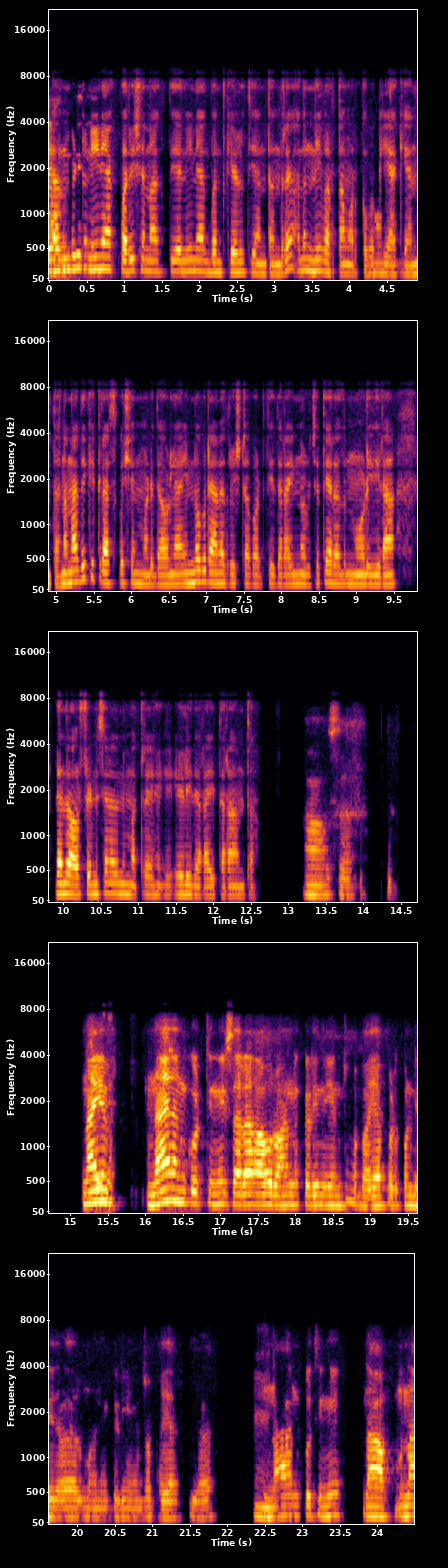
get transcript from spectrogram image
ಅದನ್ ಬಿಟ್ಟು ಅಂದಿನಿ ನೀನ್ ಯಾಕೆ ಪರಿಶನ್ ಆಗ್ತೀಯ ನೀನ್ ಯಾಕೆ ಬಂದ್ ಕೇಳ್ತೀಯ ಅಂತಂದ್ರೆ ಅದನ್ನ ನೀವ್ ಅರ್ಥ ಮಾಡ್ಕೋಬೇಕು ಯಾಕೆ ಅಂತ. ನಾನು ಅದಕ್ಕೆ ಕ್ರಾಸ್ ಕ್ವಶನ್ ಮಾಡಿದ್ದೆ ಅವಳ ಇನ್ನೊಬ್ರು ಯಾರಾದ್ರೂ ಇಷ್ಟ ಪಡ್ತಿದಾರಾ ಇನ್ನೊಬ್ರ ಜೊತೆ ಯಾರಾದ್ರೂ ನೋಡಿದೀರಾ? ಇಲ್ಲಾಂದ್ರೆ ಅವ್ರ ಫ್ರೆಂಡ್ಸ್ ಏನಾದ್ರು ನಿಮ್ ಹತ್ರ ಹೇಳಿದಾರ ಹೇಳಿದಾರಾ ಈ ತರ ಅಂತ? ಹಾ ಸರ್ ನಾ ಏನ್ ನಾ ಏನ್ ಅನ್ಕೊಡ್ತೀನಿ ಸರ. ಅವ್ರ ಅಣ್ಣ ಕಡೆಯಿಂದ ಏನ್ರ ಭಯ ಪಡ್ಕೊಂಡಿದಾಳ ಅವ್ರ ಮನೆ ಕಡೆ ಏನ್ರ ಭಯ ಆಗ್ತಿದಾಳ ಹ್ಮ್. ನಾ ಅನ್ಕೋತೀನಿ. ನಾ ನಾ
